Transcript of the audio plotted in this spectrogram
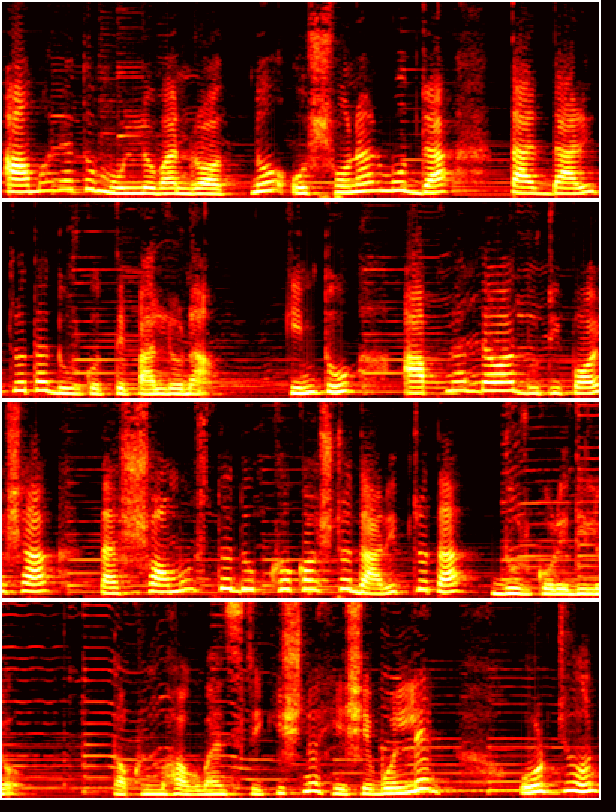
আমার এত মূল্যবান রত্ন ও সোনার মুদ্রা তার দারিদ্রতা দূর করতে পারল না। কিন্তু আপনার দেওয়া দুটি পয়সা তার সমস্ত দুঃখ, কষ্ট, দারিদ্রতা দূর করে দিল। তখন ভগবান শ্রীকৃষ্ণ হেসে বললেন, অর্জুন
